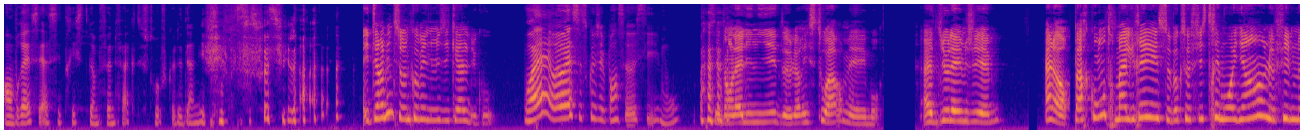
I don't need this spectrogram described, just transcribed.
En vrai, c'est assez triste comme fun fact. Je trouve que le dernier film, ce soit celui-là. Il termine sur une comédie musicale, du coup. Ouais, ouais, ouais, c'est ce que j'ai pensé aussi. Bon. c'est dans la lignée de leur histoire, mais bon. Adieu la MGM. Alors, par contre, malgré ce box-office très moyen, le film,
